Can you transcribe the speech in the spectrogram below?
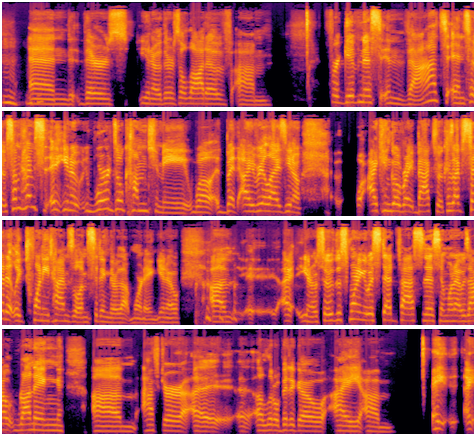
mm-hmm. and there's you know there's a lot of um, forgiveness in that and so sometimes eh, you know words will come to me well but i realize you know well, I can go right back to it because I've said it like 20 times while I'm sitting there that morning, you know. Um, I, you know, so this morning it was steadfastness, and when I was out running um, after a, a, little bit ago, I, um, I, I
